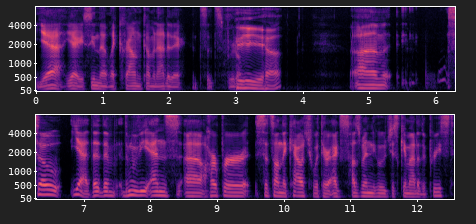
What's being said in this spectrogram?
Yeah, yeah, you've seen that like crown coming out of there. It's it's brutal. yeah. Um, so yeah, the the the movie ends. Uh, Harper sits on the couch with her ex husband who just came out of the priest,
